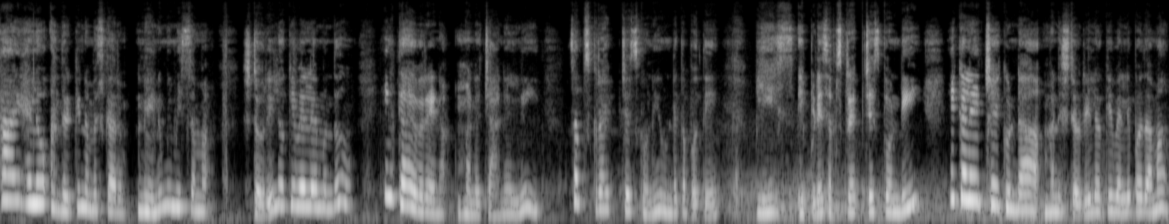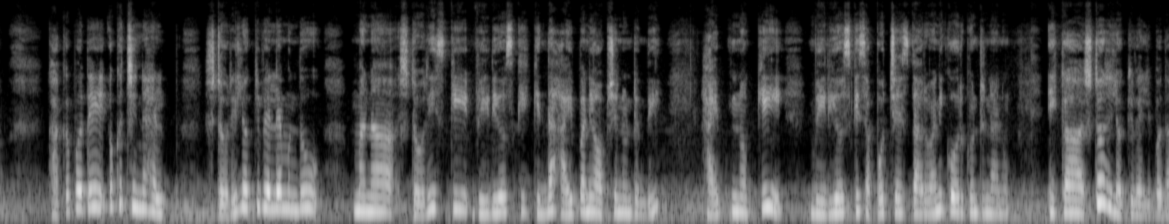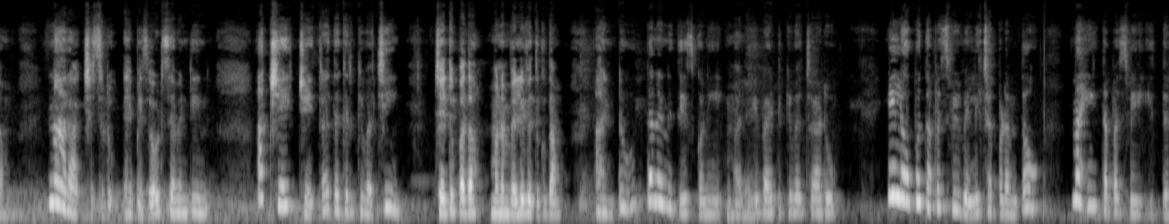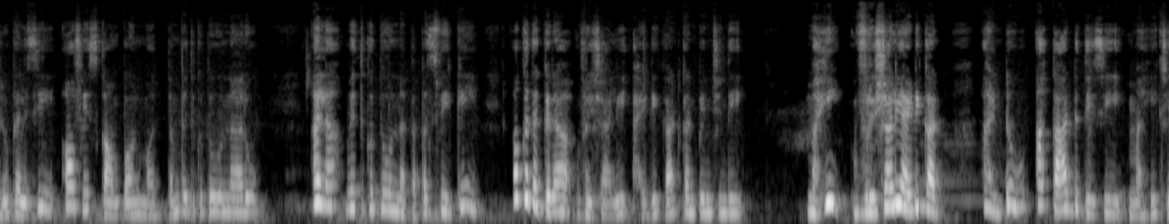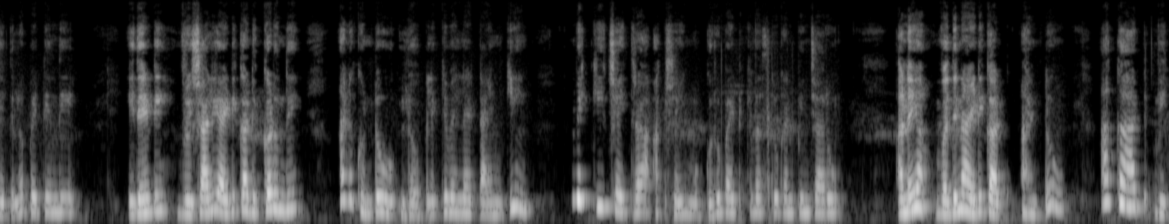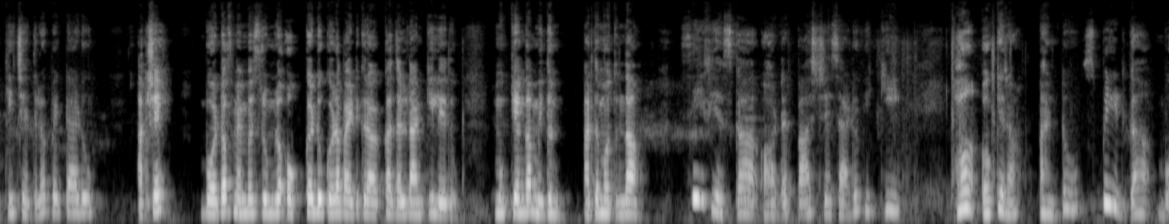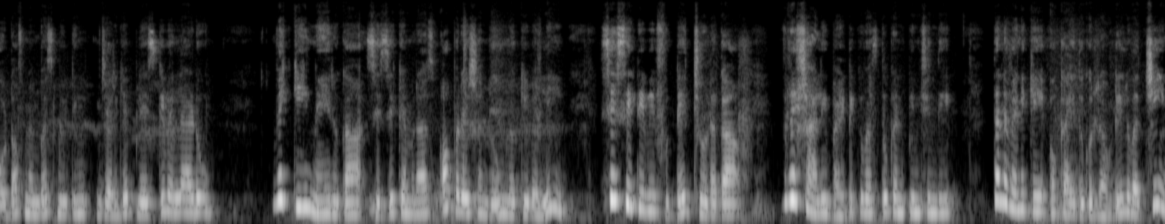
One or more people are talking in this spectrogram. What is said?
Hi hello అందరికీ నమస్కారం. నేను మీ మిస్సమ్మ. స్టోరీలోకి వెళ్ళే ముందు ఇంకా ఎవరైనా మన ఛానల్ని సబ్స్క్రైబ్ చేసుకొని ఉండకపోతే ప్లీజ్ ఇప్పుడే సబ్స్క్రైబ్ చేసుకోండి. ఇక లేట్ చేయకుండా మన స్టోరీలోకి వెళ్ళిపోదామా? కాకపోతే ఒక చిన్న హెల్ప్. స్టోరీలోకి వెళ్ళే ముందు మన స్టోరీస్కి వీడియోస్కి కింద హైప్ అనే ఆప్షన్ ఉంటుంది. హైప్ నొక్కి వీడియోస్కి సపోర్ట్ చేస్తారు అని కోరుకుంటున్నాను. ఇక స్టోరీలోకి వెళ్ళిపోదాం. నా రాక్షసుడు ఎపిసోడ్ సెవెంటీన్. అక్షయ్ చైత్ర దగ్గరికి వచ్చి చేతు పద మనం వెళ్ళి వెతుకుదాం అంటూ తనని తీసుకొని మళ్ళీ బయటికి వచ్చాడు. ఈలోపు తపస్వి వెళ్ళి చెప్పడంతో మహి తపస్వి ఇద్దరూ కలిసి ఆఫీస్ కాంపౌండ్ మొత్తం వెతుకుతూ ఉన్నారు. అలా వెతుకుతూ ఉన్న తపస్వికి ఒక దగ్గర వృషాలి ఐడి కార్డ్ కనిపించింది. మహి వృషాలి ఐడి కార్డ్ అంటూ ఆ కార్డు తీసి మహి చేతిలో పెట్టింది. ఇదేంటి? వృషాలి ఐడి కార్డ్ ఇక్కడుంది? అనుకుంటూ లోపలికి వెళ్ళే టైంకి విక్కీ చైత్ర అక్షయ్ ముగ్గురు బయటికి వస్తూ కనిపించారు. అనయ్య వదిన ఐడి కార్డ్ అంటూ ఆ కార్డ్ విక్కీ చేతిలో పెట్టాడు. అక్షయ్ బోర్డ్ ఆఫ్ మెంబర్స్ రూమ్లో ఒక్కడు కూడా బయటికి రా కదలడానికి లేదు. ముఖ్యంగా మిథున్ అర్థమవుతుందా? సీరియస్గా ఆర్డర్ పాస్ చేశాడు విక్కీ. ఓకేరా. అంటూ స్పీడ్గా బోర్డ్ ఆఫ్ మెంబర్స్ మీటింగ్ జరిగే ప్లేస్కి వెళ్ళాడు. విక్కీ నేరుగా సీసీ కెమెరాస్ ఆపరేషన్ రూమ్లోకి వెళ్ళి సీసీటీవీ ఫుటేజ్ చూడగా వృషాలి బయటికి వస్తూ కనిపించింది. తన వెనకే ఒక ఐదుగురు రౌడీలు వచ్చి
